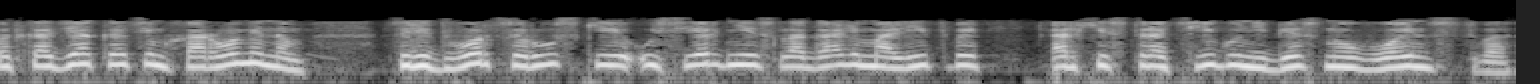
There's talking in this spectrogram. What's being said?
Подходя к этим хороминам, царедворцы русские усерднее слагали молитвы архистратигу небесного воинства,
